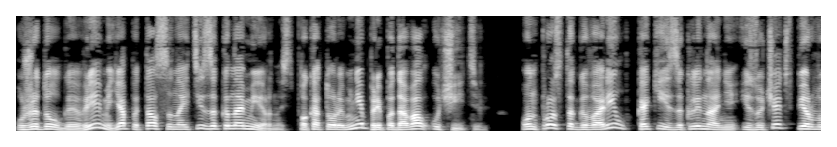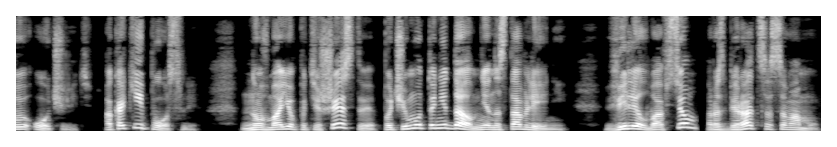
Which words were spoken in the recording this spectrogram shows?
Уже долгое время я пытался найти закономерность, по которой мне преподавал учитель. Он просто говорил, какие заклинания изучать в первую очередь, а какие после. Но в мое путешествие почему-то не дал мне наставлений. Велел во всем разбираться самому.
